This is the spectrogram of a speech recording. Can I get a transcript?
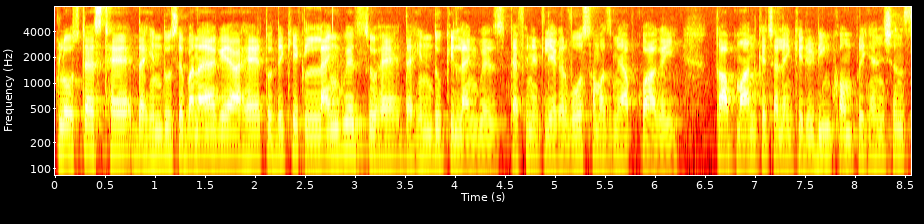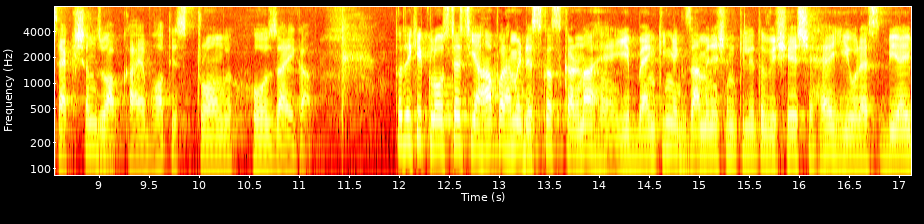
क्लोज टेस्ट है द हिंदू से बनाया गया है। तो देखिए एक लैंग्वेज जो है द हिंदू की लैंग्वेज डेफिनेटली अगर वो समझ में आपको आ गई तो आप मान के चलें कि रीडिंग कॉम्प्रिहेंशन सेक्शन जो आपका है, बहुत स्ट्रॉन्ग हो जाएगा। तो देखिए क्लोज टेस्ट यहाँ पर हमें डिस्कस करना है। ये बैंकिंग एग्जामिनेशन के लिए तो विशेष है। ही और एस बी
